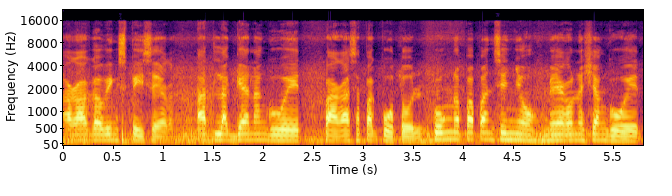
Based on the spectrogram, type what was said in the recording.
para gawing spacer at lagyan ng guhit para sa pagputol. Kung napapansin nyo, meron na siyang guhit.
